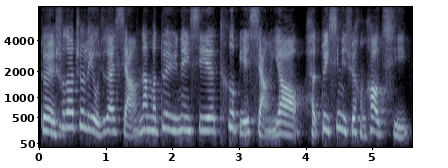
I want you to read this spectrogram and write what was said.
对，说到这里，我就在想，那么对于那些特别想要很对心理学很好奇，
